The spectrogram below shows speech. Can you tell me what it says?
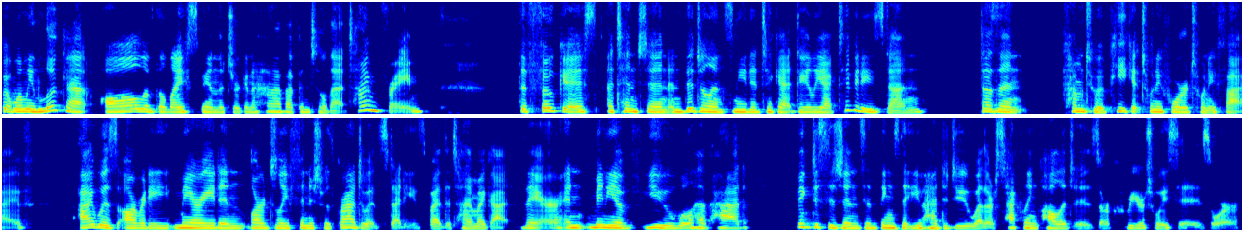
But when we look at all of the lifespan that you're going to have up until that time frame, the focus, attention, and vigilance needed to get daily activities done doesn't come to a peak at 24 or 25. I was already married and largely finished with graduate studies by the time I got there. And many of you will have had big decisions and things that you had to do, whether it's tackling colleges or career choices or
